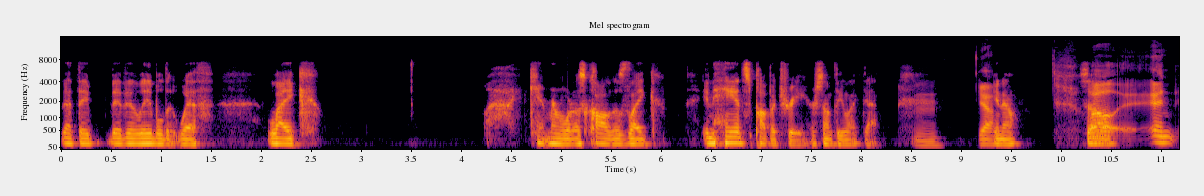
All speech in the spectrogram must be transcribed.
that they that they labeled it with, like I can't remember what it was called. It was like enhanced puppetry or something like that. Mm. Yeah. you know. So well, and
